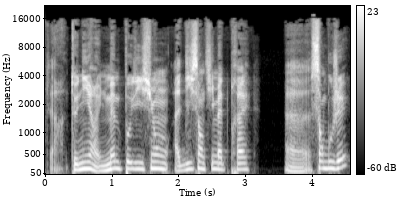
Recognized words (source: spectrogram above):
c'est-à-dire tenir une même position à 10 cm près euh, sans bouger,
